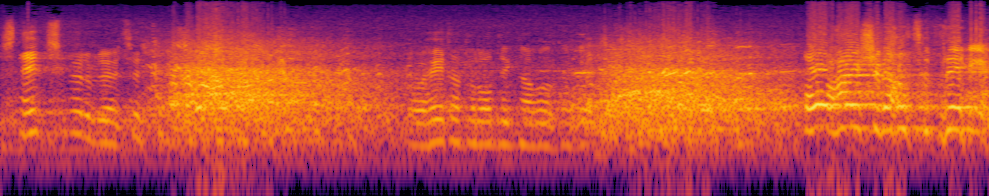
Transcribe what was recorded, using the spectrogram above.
Sneed smurrebrood. zeg. Hoe heet dat rot ik nou ook? Oh, huisje wel tevreden.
